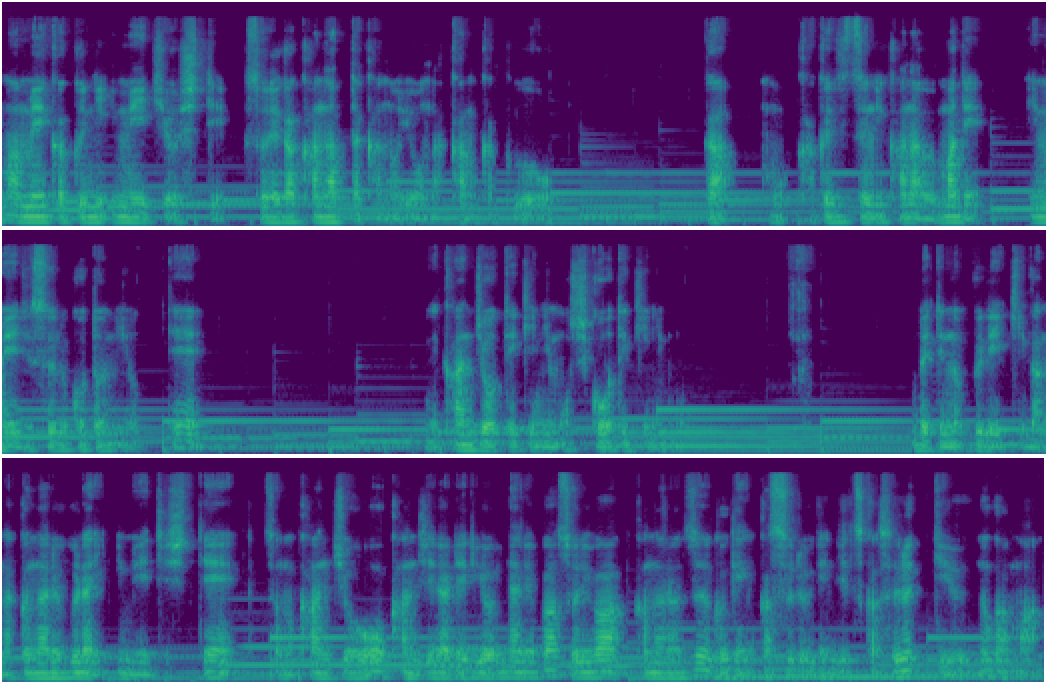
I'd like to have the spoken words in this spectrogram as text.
まあ、明確にイメージをして、それが叶ったかのような感覚を、が、もう確実に叶うまでイメージすることによって、感情的にも思考的にも、全てのブレーキがなくなるぐらいイメージして、その感情を感じられるようになれば、それは必ず具現化する、現実化するっていうのが、まあ、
